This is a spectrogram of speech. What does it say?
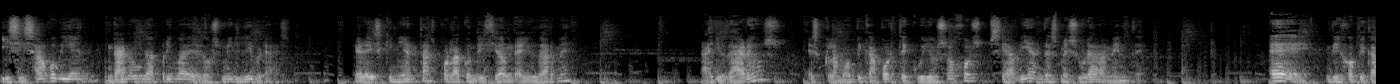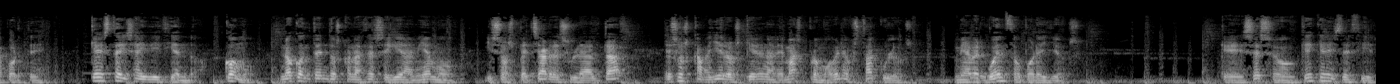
Y si salgo bien, gano una prima de dos mil libras, ¿Queréis quinientas por la condición de ayudarme? ¿Ayudaros? exclamó Picaporte, cuyos ojos se abrían desmesuradamente. ¡Eh! dijo Picaporte. ¿Qué estáis ahí diciendo? ¿Cómo? ¿No contentos con hacer seguir a mi amo y sospechar de su lealtad? Esos caballeros quieren además promover obstáculos. Me avergüenzo por ellos. ¿Qué es eso? ¿Qué queréis decir?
